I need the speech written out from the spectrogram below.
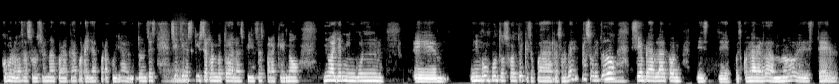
cómo lo vas a solucionar por acá, por allá, por acullá. Entonces, sí tienes que ir cerrando todas las pinzas para que no, no haya ningún... Eh, ningún punto suelto y que se pueda resolver, pero sobre todo siempre hablar con, este, pues con la verdad, ¿no? Este,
